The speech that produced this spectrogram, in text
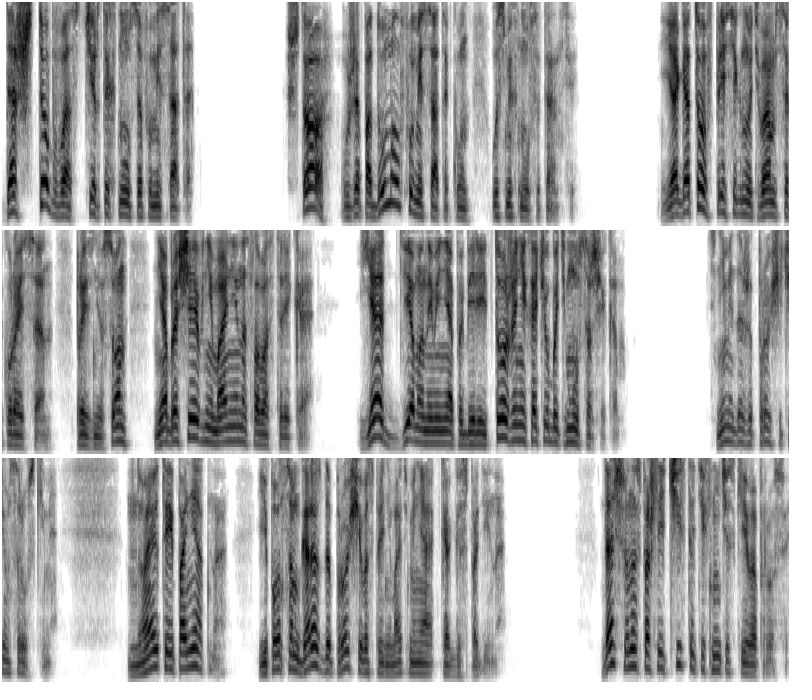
«Да чтоб вас!» — чертыхнулся Фумисата. «Что, уже подумал, Фумисата-кун?» — усмехнулся Танси. «Я готов присягнуть вам, Сакурай-сан», — произнес он, не обращая внимания на слова старика. «Я, демоны меня побери, тоже не хочу быть мусорщиком». С ними даже проще, чем с русскими. Но это и понятно. Японцам гораздо проще воспринимать меня как господина. Дальше у нас пошли чисто технические вопросы,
